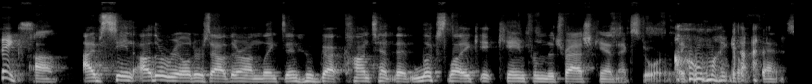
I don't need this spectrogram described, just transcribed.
Thanks. Um, I've seen other realtors out there on LinkedIn who've got content that looks like it came from the trash can next door. Like, oh my no God. offense,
